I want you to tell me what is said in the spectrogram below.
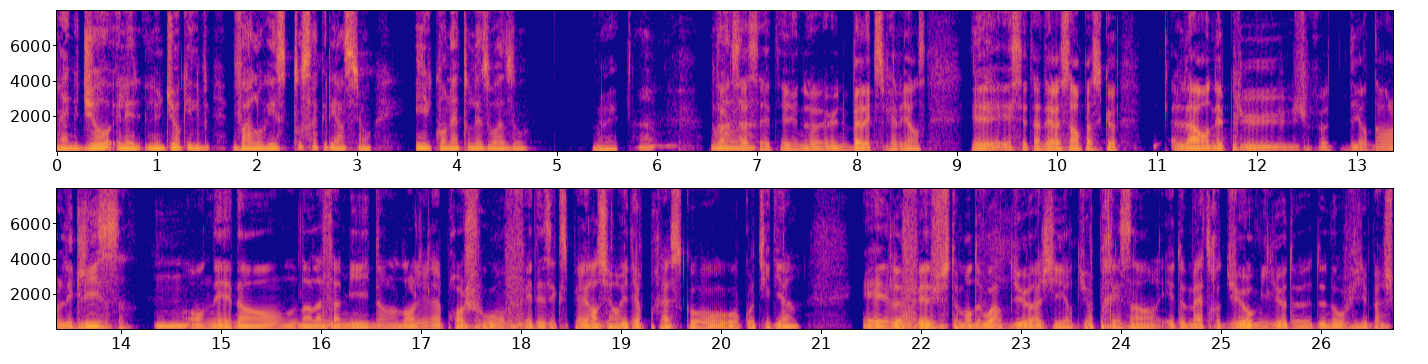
Avec Dieu, il est le Dieu qui valorise toute sa création. Il connaît tous les oiseaux. Ouais. Hein? Donc Voilà. ça, ça a été une, une belle expérience. Et, Oui. et c'est intéressant parce que là, on n'est plus, je veux dire, dans l'église. Mhm. On est dans, dans la famille, dans, dans le lien proche où on fait des expériences, j'ai envie de dire presque au, au quotidien. Et le fait justement de voir Dieu agir, Dieu présent, et de mettre Dieu au milieu de, nos vies, ben, je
